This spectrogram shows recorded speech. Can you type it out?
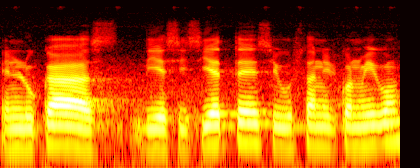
En Lucas 17, si gustan ir conmigo.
